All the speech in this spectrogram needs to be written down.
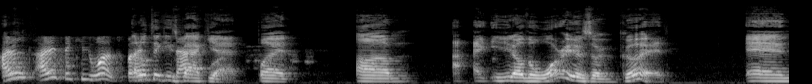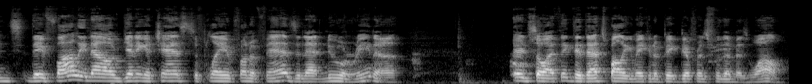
I, didn't. I didn't think he was, but I don't I think he's back yet. But um, I, you know, the Warriors are good, and they finally now getting a chance to play in front of fans in that new arena, and so I think that that's probably making a big difference for them as well.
